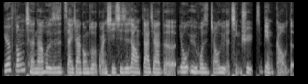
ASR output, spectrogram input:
因为封城啊，或者是在家工作的关系，其实让大家的忧郁或是焦虑的情绪是变高的。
